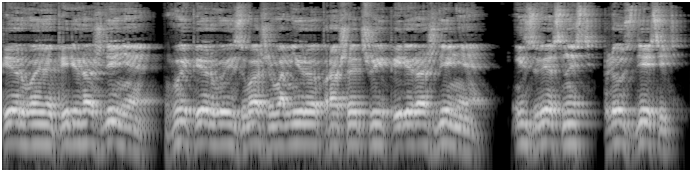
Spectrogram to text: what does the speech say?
Первое перерождение. Вы первый из вашего мира, прошедший перерождение. Известность плюс 10.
